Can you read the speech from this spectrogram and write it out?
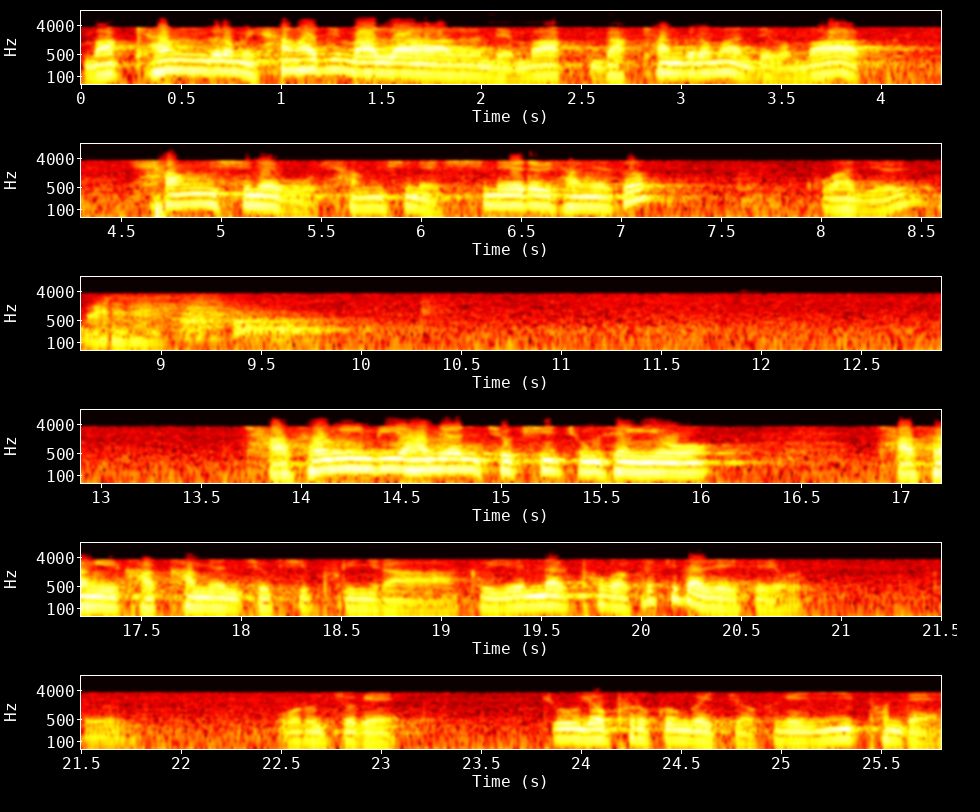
막향 그러면 향하지 말라 그러는데 막, 막향 그러면 안 되고 막 향신의 구, 향신의 신혜를 향해서 구하지를 말아라. 자성이 미하면 즉시 중생이요. 자성이 각하면 즉시 불이니라. 그 옛날 토가 그렇게 달려 있어요. 그 오른쪽에 쭉 옆으로 끈 거 있죠. 그게 2토인데,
